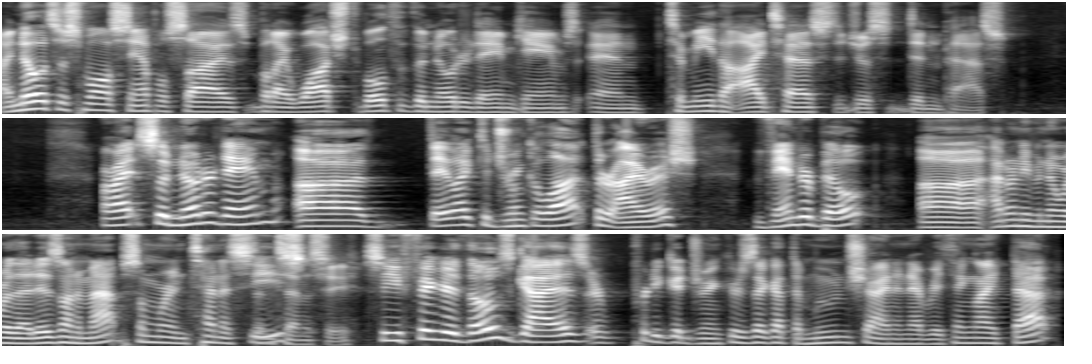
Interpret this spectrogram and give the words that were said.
I know it's a small sample size, but I watched both of the Notre Dame games, and to me, the eye test just didn't pass. All right, so Notre Dame, uh, they like to drink a lot. They're Irish. Vanderbilt, uh, I don't even know where that is on a map. Somewhere in Tennessee. In Tennessee. So you figure those guys are pretty good drinkers. They got the moonshine and everything like that.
